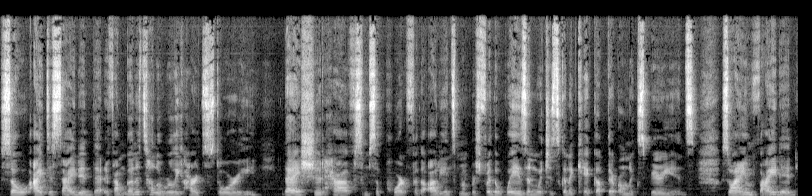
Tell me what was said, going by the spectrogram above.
So I decided that if I'm going to tell a really hard story, that I should have some support for the audience members for the ways in which it's going to kick up their own experience. So I invited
